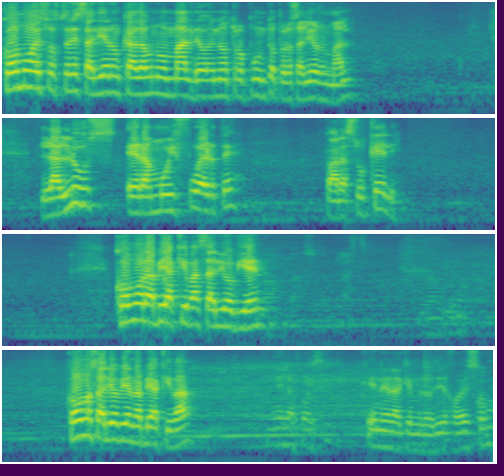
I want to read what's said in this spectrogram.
¿Cómo esos tres salieron cada uno mal de- en otro punto, pero salieron mal? La luz era muy fuerte para su Kelly. ¿Cómo Rabbi Akiva salió bien? ¿Cómo salió bien Rabbi Akiva? La fuerza. ¿Quién era quien me lo dijo eso?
